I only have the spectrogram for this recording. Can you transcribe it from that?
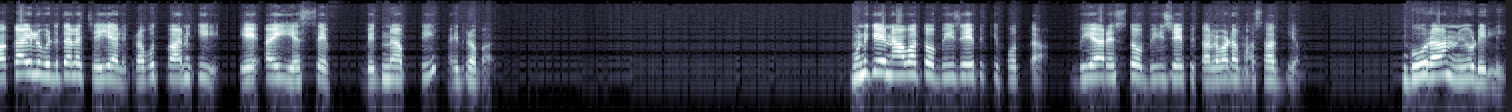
బకాయిలు విడుదల చేయాలి ప్రభుత్వానికి ఏఐఎస్ఎఫ్ విజ్ఞప్తి హైదరాబాద్. మునిగే నావతో బీజేపీకి పొత్త బీఆర్ఎస్తో బీజేపీ కలవడం అసాధ్యం. బూరా న్యూఢిల్లీ.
